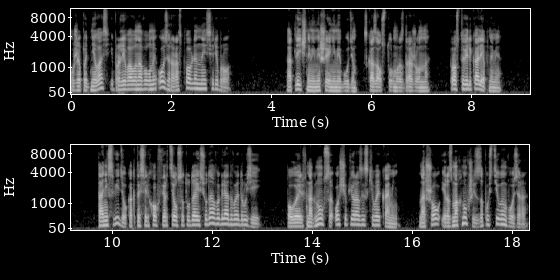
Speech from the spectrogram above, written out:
уже поднялась и проливала на волны озера расплавленное серебро. «Отличными мишенями будем», — сказал Стурм раздраженно. «Просто великолепными». Танис видел, как Тесельхов вертелся туда и сюда, выглядывая друзей. Полуэльф нагнулся, ощупью разыскивая камень. Нашел и, размахнувшись, запустил им в озеро.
